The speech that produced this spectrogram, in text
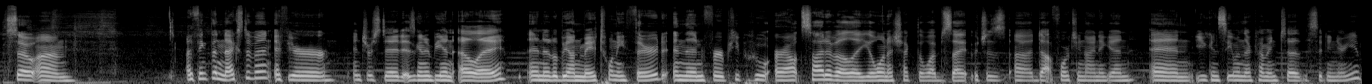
So um, I think the next event, if you're interested, is going to be in LA, and it'll be on May 23rd. And then for people who are outside of LA, you'll want to check the website, which is uh, .429 again, and you can see when they're coming to the city near you.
